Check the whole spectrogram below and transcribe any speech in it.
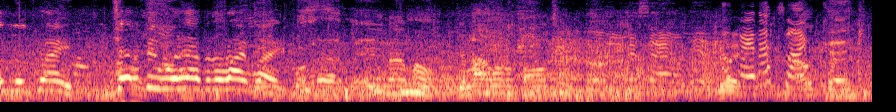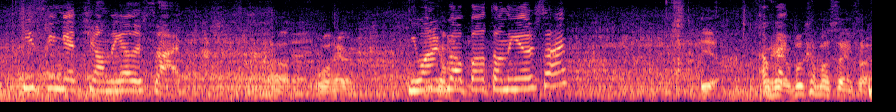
Don't be look crazy. Tell the people what happened the right way. Come on. Your mom on the phone too. Okay, that's fine. Okay. He's gonna get you on the other side. Oh, well, here. You want to go on. both on the other side? Yeah. Okay. Here, we'll come on the same side.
